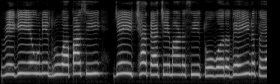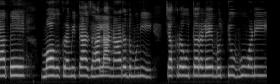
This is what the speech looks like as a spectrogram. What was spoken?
वेगी येऊनी ध्रुवापासी जे इच्छा त्याचे मानसी तो वर देईन तया ते. मग क्रमिता झाला नारद मुनी चक्र उतरले मृत्यूभुवणी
